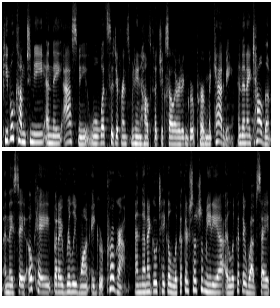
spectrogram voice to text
People come to me and they ask me, well, what's the difference between Health Coach Accelerator and Group Program Academy? And then I tell them and they say, okay, but I really want a group program. And then I go take a look at their social media. I look at their website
